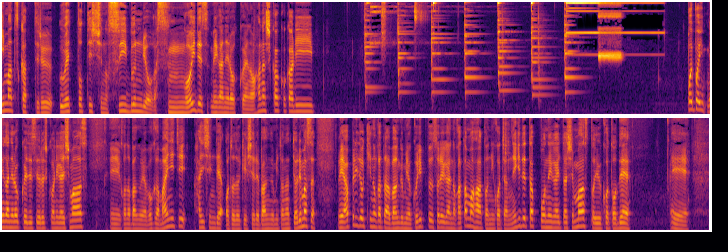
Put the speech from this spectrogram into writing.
今使ってるウェットティッシュの水分量がすんごいです。メガネロックへのお話かっこかり。ぽいぽいメガネロックへです。よろしくお願いします。えー、この番組は僕が毎日配信でお届けしている番組となっております。えー、アプリでお聞きの方は番組をクリップ、それ以外の方もハート、ニコちゃん、ネギでタップお願いいたします。ということで、えー、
